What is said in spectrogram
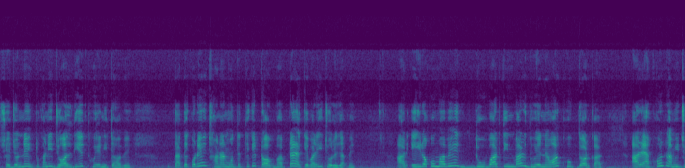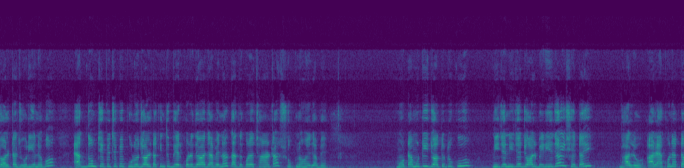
সেজন্য একটুখানি জল দিয়ে ধুয়ে নিতে হবে। তাতে করে ছানার মধ্যে থেকে টক ভাবটা একেবারেই চলে যাবে। আর এই রকমভাবে দুবার, তিনবার ধুয়ে নেওয়া খুব দরকার। আর এখন আমি জলটা ঝরিয়ে নেব। একদম চেপে চেপে পুরো জলটা কিন্তু বের করে দেওয়া যাবে না, তাতে করে ছানাটা শুকনো হয়ে যাবে। মোটামুটি যতটুকু নিজে নিজে জল বেরিয়ে যায় সেটাই ভালো। আর এখন একটা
